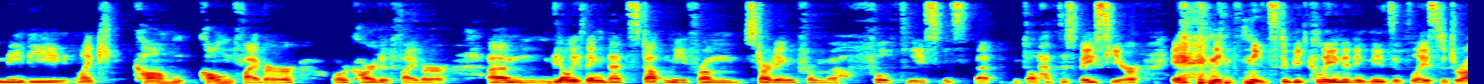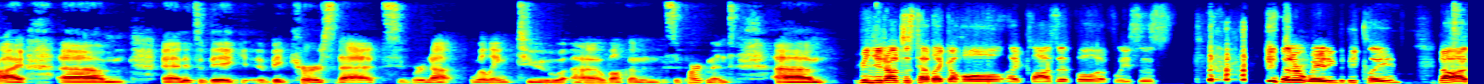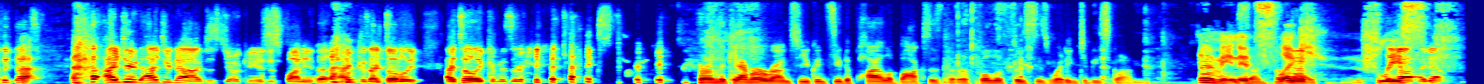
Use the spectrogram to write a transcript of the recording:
maybe like calm calm fiber or carded fiber um, the only thing that stopped me from starting from a full fleece was that we don't have the space here and it needs to be cleaned and it needs a place to dry. Um, and it's a big, a big curse that we're not willing to uh, welcome in this apartment. Um, I mean, you don't just have like a whole like closet full of fleeces that are waiting to be cleaned? No, I think that's. Uh, I do, I do now. I'm just joking. It's just funny that because I, I, totally, I totally commiserate with that experience. Turn the camera around so you can see the pile of boxes that are full of fleeces waiting to be spun. I mean, it's like, like fleece, I got, I got...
